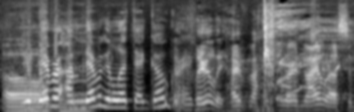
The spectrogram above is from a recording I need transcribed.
You're never. I'm never going to let that go, Greg. Clearly, I've, I've learned my lesson.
